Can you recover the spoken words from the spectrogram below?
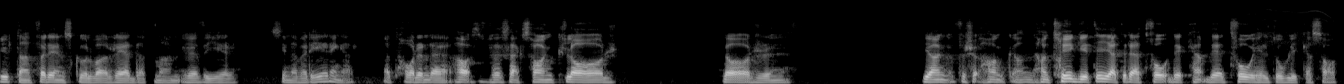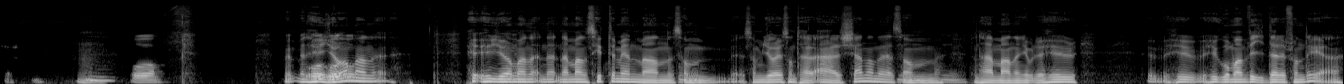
utan för den skull vara rädd att man överger sina värderingar. Att ha, den där, ha, sagt, ha en klar, klar eh, ha, en, ha en trygghet i att det, där två, det, kan, det är två helt olika saker. Mm. Och, men, men, hur gör man, hur, gör man när, när, man sitter med en man som, mm. som gör ett sånt här erkännande som mm. mm. den här mannen gjorde? Hur, hur, hur går man vidare från det?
